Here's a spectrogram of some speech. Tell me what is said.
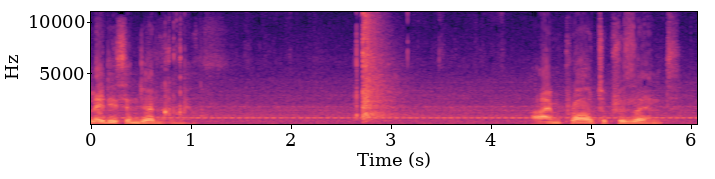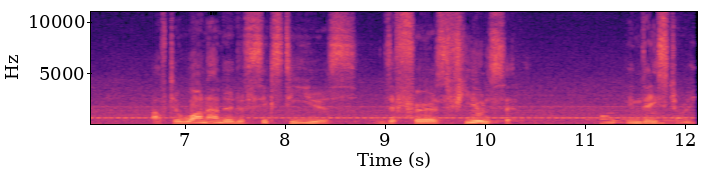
Ladies and gentlemen, I'm proud to present, after 160 years, the first fuel cell in the history.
